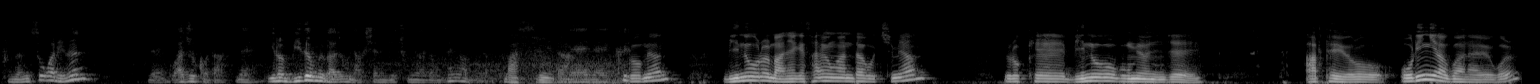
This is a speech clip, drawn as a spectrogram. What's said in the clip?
분명히 쏘가리는 네, 와줄 거다. 네, 이런 믿음을 가지고 낚시하는 게 중요하다고 생각합니다. 맞습니다. 네, 네. 그, 그러면 민호를 만약에 사용한다고 치면 이렇게 민호 보면 이제 앞에 요 오링이라고 하나요, 이걸?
